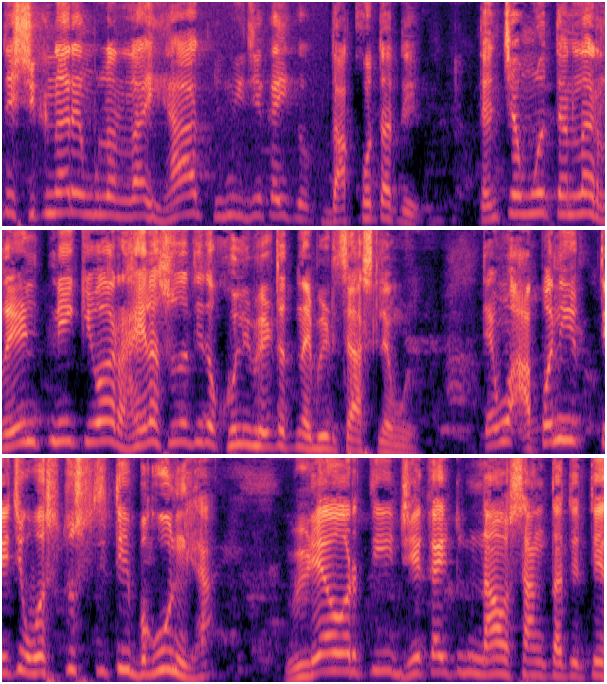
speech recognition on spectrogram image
ते शिकणाऱ्या मुलांना ह्या तुम्ही जे काही दाखवता ते त्यांच्यामुळे त्यांना रेंटनी किंवा राहायला सुद्धा तिथं खोली भेटत नाही बीडचं असल्यामुळे. त्यामुळे आपणही त्याची वस्तुस्थिती बघून घ्या. व्हिडिओवरती जे काही तुम्ही नाव सांगता ते ते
